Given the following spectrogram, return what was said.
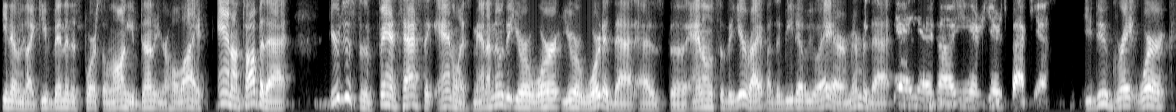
you know, like you've been in the sport so long, you've done it your whole life, and on top of that, you're just a fantastic analyst, man. I know that you're award you're awarded that as the analyst of the year, right, by the BWA. I remember that. Yeah, yeah, uh, year, years back, yeah. You do great work.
